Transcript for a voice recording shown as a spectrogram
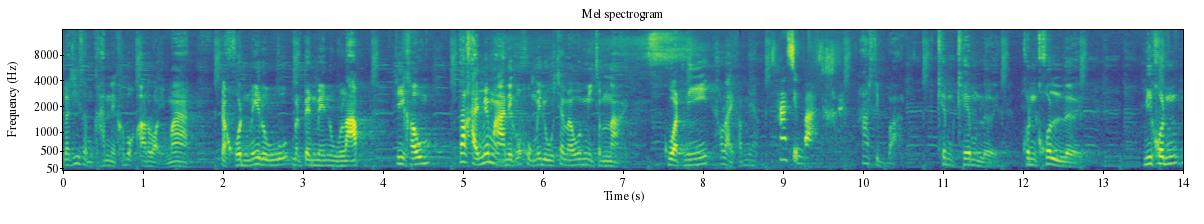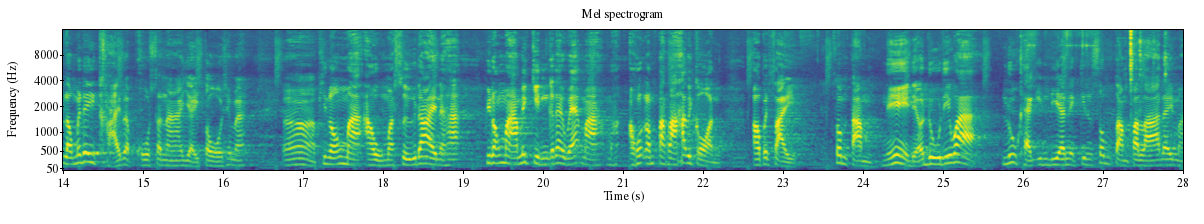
และที่สำคัญเนี่ยเขาบอกอร่อยมาก แต่คนไม่รู้มันเป็นเมนูลับ ที่เขาถ้าใครไม่มาเนี่ยก็คงไม่รู้ใช่ไหมว่ามีจำหน่าย ขวดนี้เท่าไหร่ครับเนี่ย50 บาทค่ะ 50 บาท เข้มๆเลยข้นๆเลย มีคนเราไม่ได้ขายแบบโฆษณาใหญ่โตใช่ไหมเออพี่น้องมาเอามาซื้อได้นะฮะ พี่น้องมาไม่กินก็ได้แวะมามาเอาน้ำปลาร้าไปก่อน เอาไปใส่ส้มตำนี่ เดี๋ยวดูดิว่าลูกแขกอินเดียเนี่ยกินส้มตำปลาร้าได้ไหม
